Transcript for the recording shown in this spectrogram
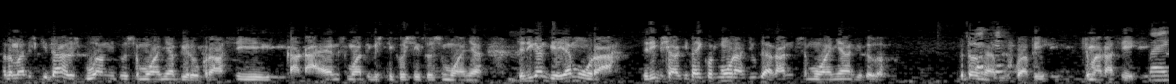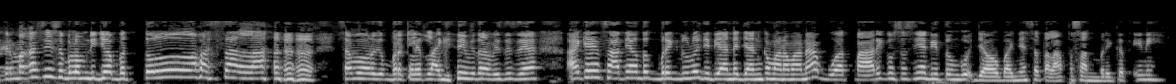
otomatis kita harus buang itu semuanya birokrasi, KKN, semua tikus-tikus itu semuanya. Jadi kan biaya murah. Jadi bisa kita ikut murah juga kan semuanya gitu loh. Betul nggak, Oke. Bu Wafi? Terima kasih. Baik, terima kasih sebelum dijawab betul masalah. Saya mau ber- berkelit lagi nih mitra bisnis ya. Oke, saatnya untuk break dulu. Jadi Anda jangan ke mana-mana. Buat Pak Ari khususnya ditunggu jawabannya setelah pesan berikut ini.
